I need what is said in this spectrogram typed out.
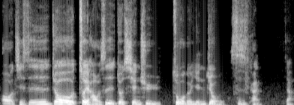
哦，其实就最好是就先去做个研究试试看，这样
